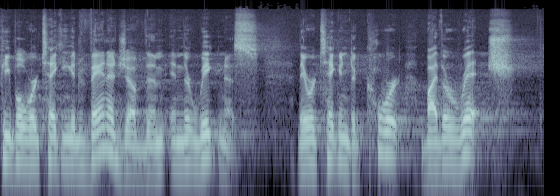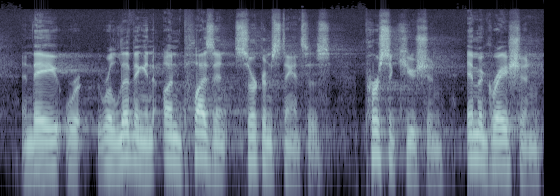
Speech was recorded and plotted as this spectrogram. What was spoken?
People were taking advantage of them in their weakness. They were taken to court by the rich, and they were, were living in unpleasant circumstances persecution, immigration,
